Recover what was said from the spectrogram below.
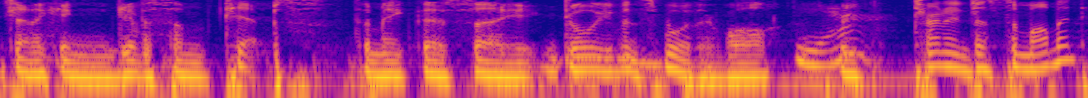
Jenna can give us some tips to make this uh, go even smoother. We'll Yeah. return in just a moment.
